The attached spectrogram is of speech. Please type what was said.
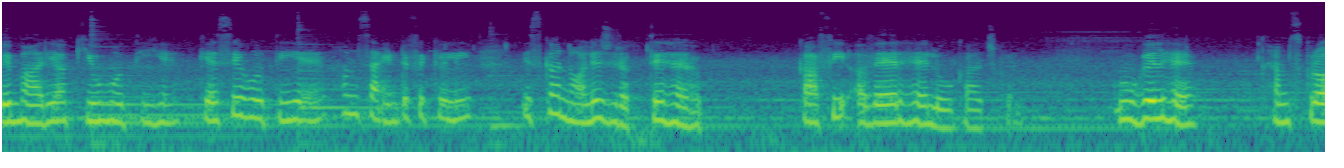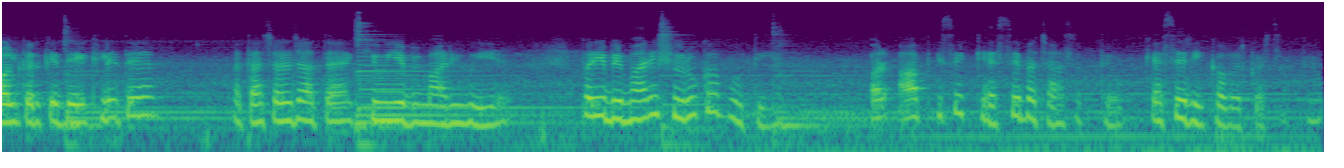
बीमारियाँ क्यों होती हैं? कैसे होती है? हम साइंटिफिकली इसका नॉलेज रखते हैं। अब काफ़ी अवेयर है लोग आजकल। गूगल है, हम स्क्रॉल करके देख लेते हैं, पता चल जाता है क्यों ये बीमारी हुई है। पर ये बीमारी शुरू कब होती है? और आप इसे कैसे बचा सकते हो? कैसे रिकवर कर सकते हो?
